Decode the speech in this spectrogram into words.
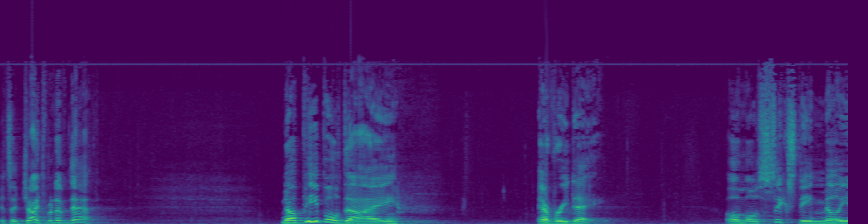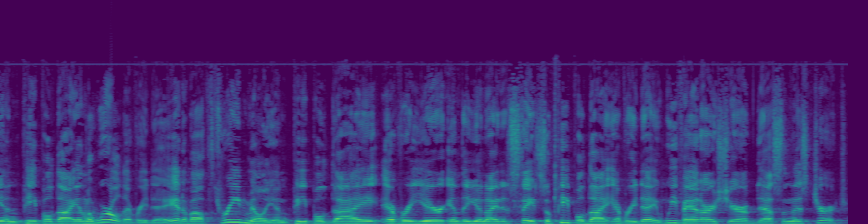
It's a judgment of death. Now, people die every day. Almost 60 million people die in the world every day, and about 3 million people die every year in the United States. So people die every day. We've had our share of deaths in this church.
